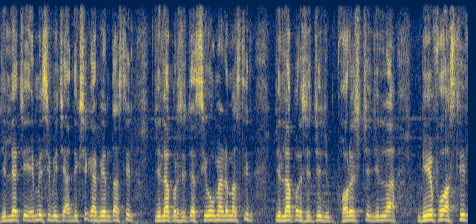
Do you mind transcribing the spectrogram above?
जिल्ह्याचे एम एस सी बीचे अधीक्षक अभियंता असतील जिल्हा परिषदेच्या सी ओ मॅडम असतील जिल्हा परिषदेचे फॉरेस्टचे जिल्हा डी एफ ओ असतील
